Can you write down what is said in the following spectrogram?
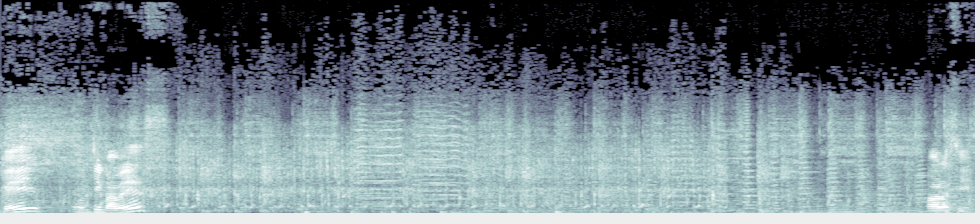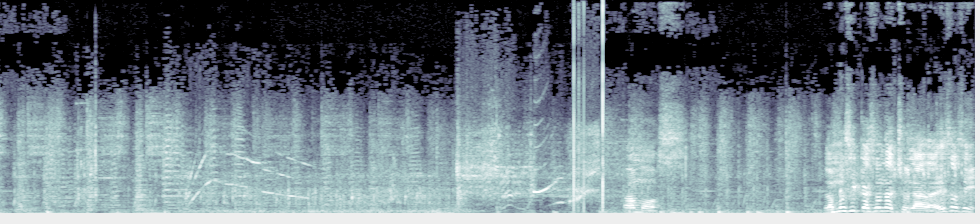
Ok, última vez. Ahora sí. Vamos. La música es una chulada, eso sí.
